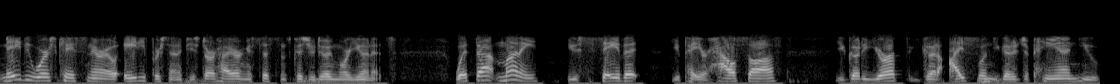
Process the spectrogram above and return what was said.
maybe worst case scenario, 80% if you start hiring assistants because you're doing more units. With that money, you save it, you pay your house off, you go to Europe, you go to Iceland, you go to Japan, you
